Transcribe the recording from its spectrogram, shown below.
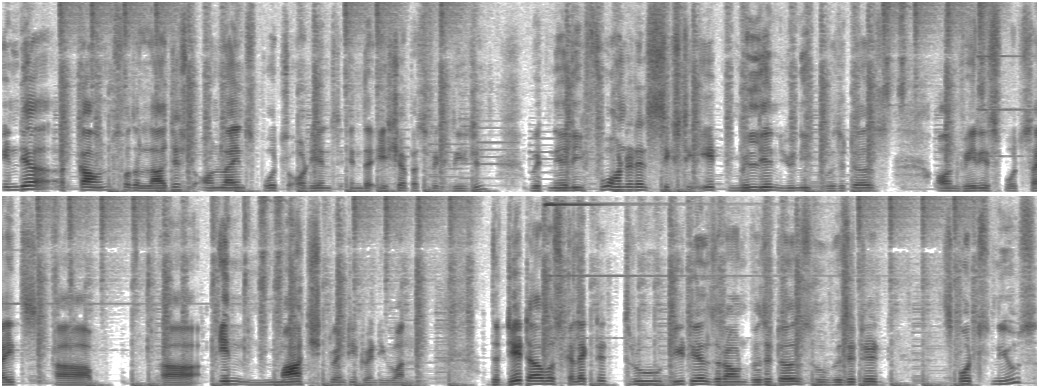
India accounts for the largest online sports audience in the Asia Pacific region with nearly 468 million unique visitors on various sports sites uh, uh, in March 2021. The data was collected through details around visitors who visited sports news,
